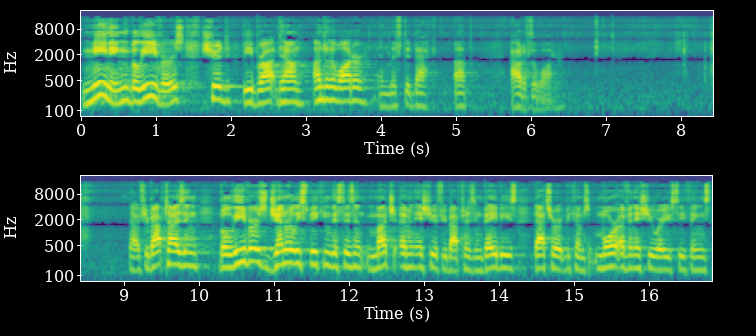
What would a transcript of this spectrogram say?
Meaning, believers should be brought down under the water and lifted back up out of the water. Now, if you're baptizing believers, generally speaking, this isn't much of an issue. If you're baptizing babies, that's where it becomes more of an issue, where you see things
